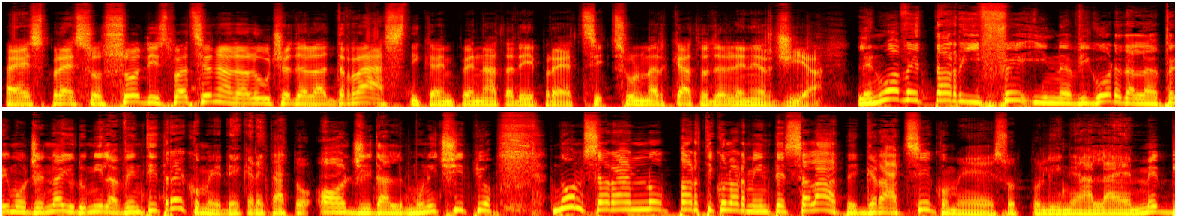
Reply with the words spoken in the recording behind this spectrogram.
ha espresso soddisfazione alla luce della drastica impennata dei prezzi sul mercato dell'energia. Le nuove tariffe in vigore dal 1 gennaio 2023 come decretato oggi dal municipio municipio non saranno particolarmente salate grazie, come sottolinea la MB,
